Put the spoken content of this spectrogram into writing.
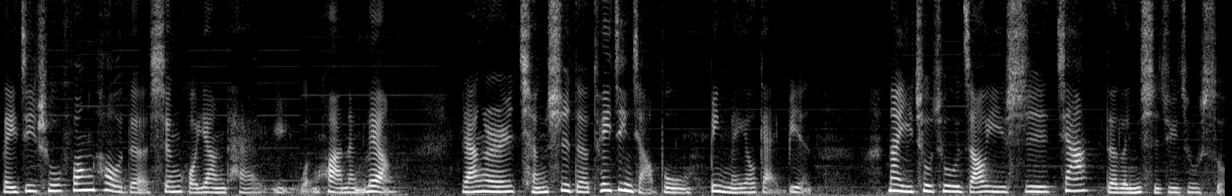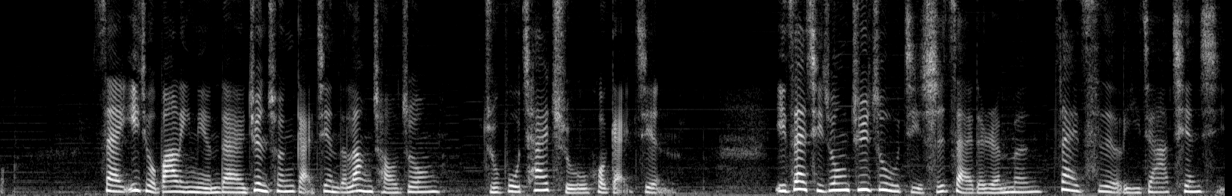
累积出丰厚的生活样态与文化能量。然而，城市的推进脚步并没有改变，那一处处早已是家的临时居住所。在一九八零年代眷村改建的浪潮中，逐步拆除或改建，已在其中居住几十载的人们再次离家迁徙。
